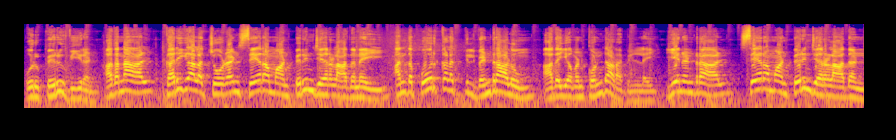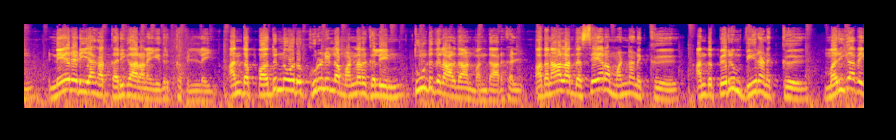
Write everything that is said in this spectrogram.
ஒரு பெரு வீரன். அதனால் கரிகால சோழன் சேரமான் பெருஞ்சேரலாதனை அந்த போர்க்களத்தில் வென்றாலும் அதை அவன் கொண்டாடவில்லை. ஏனென்றால் சேரமான் பெருஞ்சேரலாதன் நேரடியாக கரிகாலனை எதிர்க்கவில்லை. அந்த பதினோரு குறுநில மன்னர்களின் தூண்டுதல் தூண்டுதலால் தான் வந்தார்கள். அதனால் அந்த சேர மன்னனுக்கு அந்த பெரும் வீரனுக்கு மரியாதை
